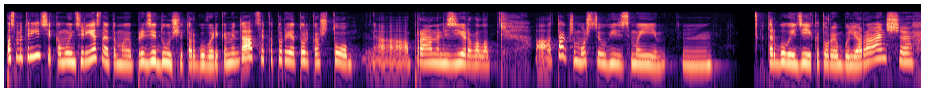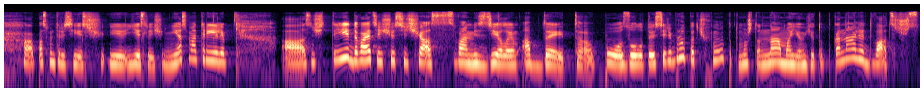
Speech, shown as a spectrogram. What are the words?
Посмотрите, кому интересно, это мои предыдущие торговые рекомендации, которые я только что а, проанализировала. А, также можете увидеть мои торговые идеи, которые были раньше. А, посмотрите, если, если еще не смотрели. А, значит, и давайте еще сейчас с вами сделаем апдейт э, по золоту и серебру. Почему? Потому что на моем YouTube-канале 26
